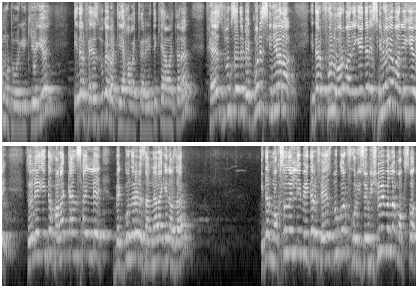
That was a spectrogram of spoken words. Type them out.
মোটো হয়ে গিয়ে কি হয়ে? গিয়ে ইতার ফেসবুকে বাটিয়ে হাওয়াইতে পারে ইতে কি হাওয়াইতে পারে ফেসবুক যাতে বেগুনি চিনি পেলার ইতার ফুল ওর বাড়ি গিয়ে ইতার চিনইও বাড়ি গিয়ে, তাহলে ইতা হনাক কান চাইলে বেগুনের এটা জানে নাকি নজার ইতার মকসদ হইলি ইতার ফেসবুকের পরিচয় বিষয় বেলা মকসদ।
